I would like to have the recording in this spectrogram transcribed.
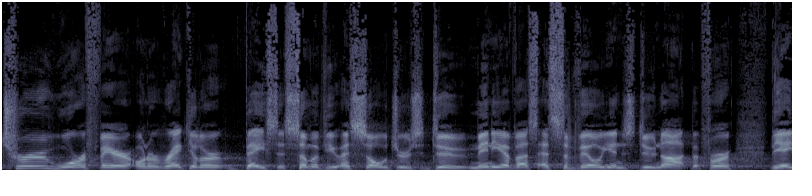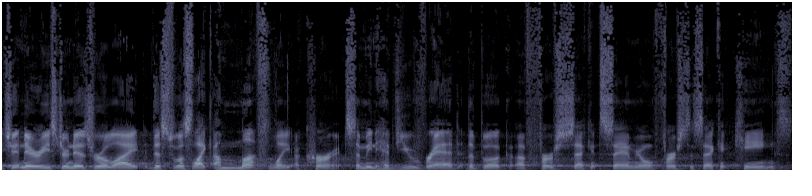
true warfare on a regular basis. Some of you, as soldiers, do. Many of us, as civilians, do not. But for the ancient Near Eastern Israelite, this was like a monthly occurrence. I mean, have you read the book of 1st, 2nd Samuel, 1st and 2nd Kings?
